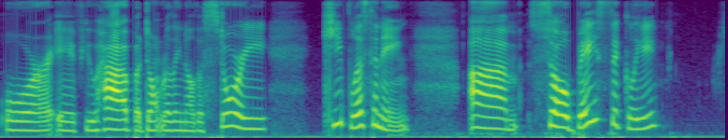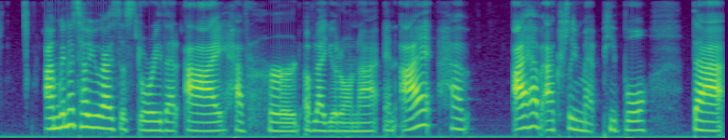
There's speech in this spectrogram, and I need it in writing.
or if you have but don't really know the story, keep listening. Um, so basically, I'm gonna tell you guys the story that I have heard of La Llorona, and I have I have actually met people that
